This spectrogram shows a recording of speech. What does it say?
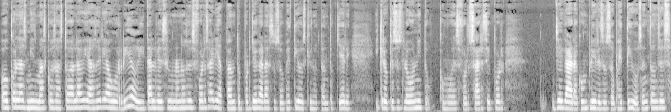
o con las mismas cosas toda la vida sería aburrido y tal vez uno no se esforzaría tanto por llegar a esos objetivos que uno tanto quiere. Y creo que eso es lo bonito, como esforzarse por llegar a cumplir esos objetivos. Entonces,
